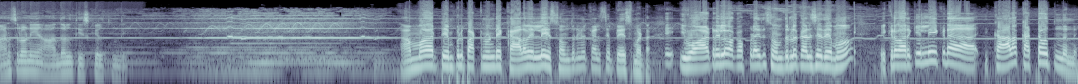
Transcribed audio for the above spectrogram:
మనసులోని ఆందోళన తీసుకెళ్తుంది. అమ్మ టెంపుల్ పక్కన ఉండే కాలువ వెళ్ళి సముద్రంలో కలిసే ప్లేస్ అన్నమాట. ఈ వాటర్ వెళ్ళి ఒకప్పుడు అయితే సముద్రంలో కలిసేదేమో ఇక్కడ వరకు వెళ్ళి ఇక్కడ ఈ కట్ అవుతుందండి.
